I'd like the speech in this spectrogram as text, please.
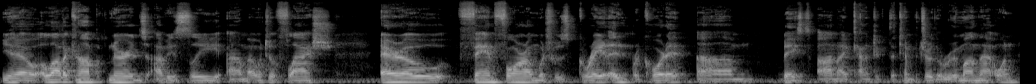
You know, a lot of comic nerds, obviously. Um, I went to a Flash Arrow fan forum, which was great. I didn't record it um, based on, I kind of took the temperature of the room on that one.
